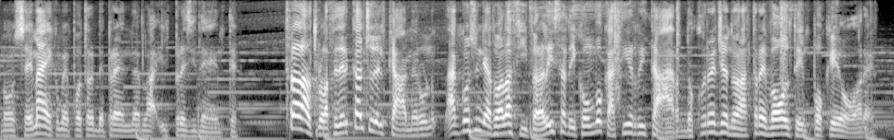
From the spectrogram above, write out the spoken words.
non sai mai come potrebbe prenderla il presidente. Tra l'altro la Federcalcio del Camerun ha consegnato alla FIFA la lista dei convocati in ritardo, correggendola tre volte in poche ore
